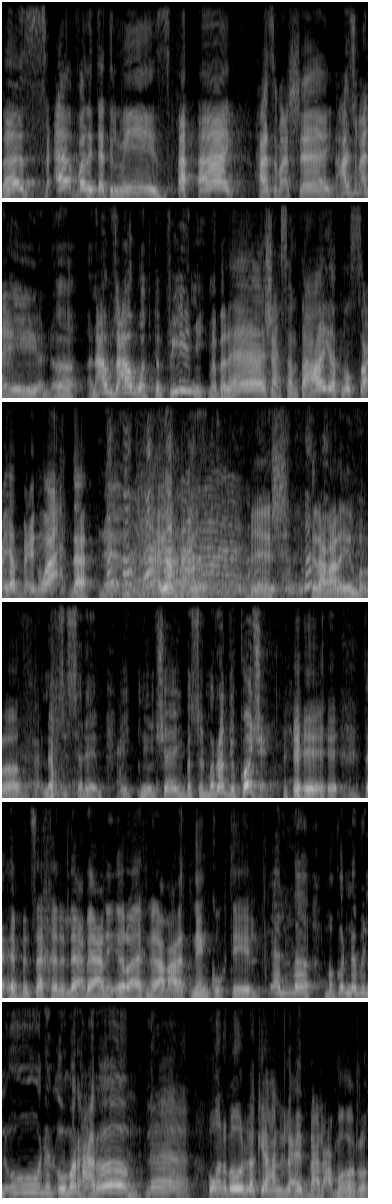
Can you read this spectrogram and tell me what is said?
بس قفلت يا تلميذ. حاسب على الشاي. حاسب على إيه؟ الله أنا عاوز أعوض كفيني. ما بلاش أحسن تعيط نص عياط بعين واحدة. لا عياط بعياط. ماشي. تلعب على إيه المرة دي؟ نفس السلام. اتنين شاي بس المرة دي كشري. تحب نسخن اللعب يعني؟ إيه رأيك نلعب على اتنين كوكتيل؟ يلا ما كنا بنقول القمار حرام. لا هو أنا بقول لك يعني لعبنا على العمارة.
